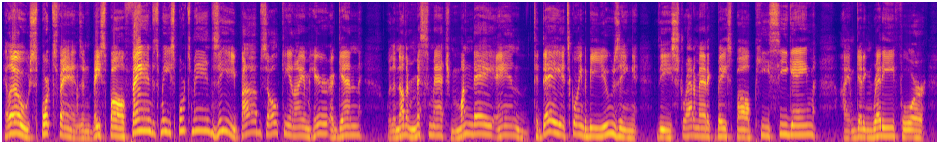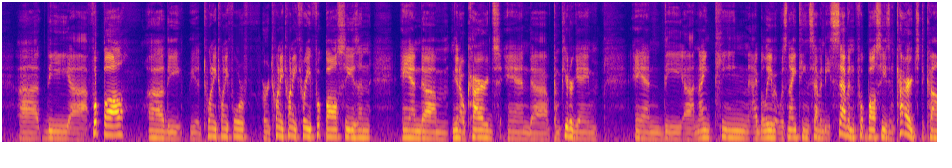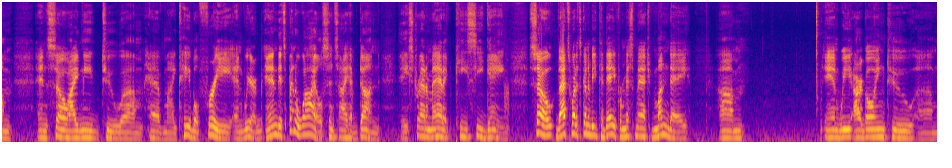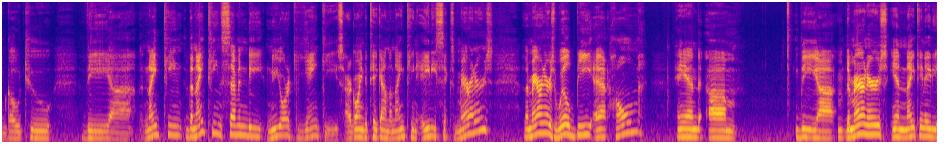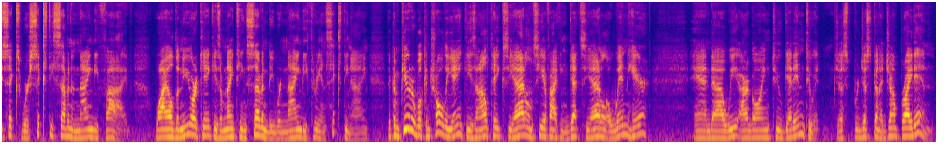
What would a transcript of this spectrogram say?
Hello, sports fans and baseball fans. It's me, Sportsman Z, Bob Zuhlke, and I am here again with another Mismatch Monday. And today it's going to be using the Strat-O-Matic Baseball PC game. I am getting ready for uh, the uh, football, uh, the 2024 or 2023 football season and um, you know cards and uh, computer game and the uh, 19 i believe it was 1977 football season cards to come. And so i need to um, have my table free and we're and it's been a while since i have done a Strat-O-Matic pc game. So that's what it's going to be today for mismatch monday. Um, and we are going to um, go to the uh, 19 the 1970 New York Yankees are going to take on the 1986 Mariners. The Mariners will be at home, and um, the uh, the Mariners in 1986 were 67 and 95 while the New York Yankees of 1970 were 93 and 69. The computer will control the Yankees, and I'll take Seattle and see if I can get Seattle a win here. And uh, we are going to get into it. Just we're just going to jump right in.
